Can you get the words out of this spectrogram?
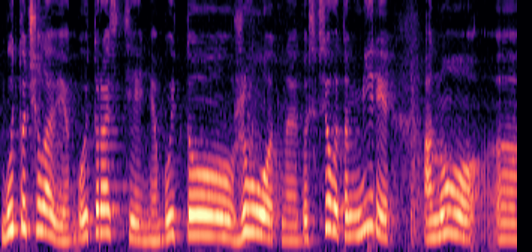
будь то человек, будь то растение, будь то животное, то есть все в этом мире, оно э,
